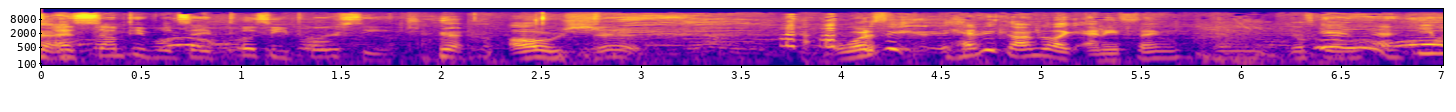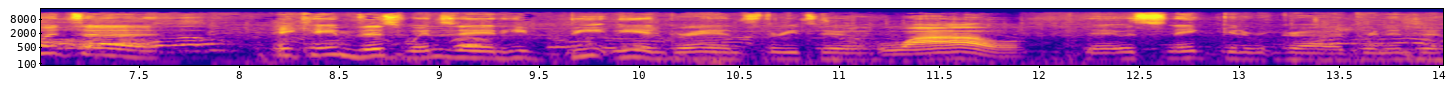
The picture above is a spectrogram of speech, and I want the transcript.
As some people would say, pussy Percy. oh, shit. what is he... Have he gone to, like, anything in this Yeah, game? yeah. He went to. He came this Wednesday and he beat me in Grands 3 2. Wow. Yeah, it was Snake Gr- Gr- uh, Greninja.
